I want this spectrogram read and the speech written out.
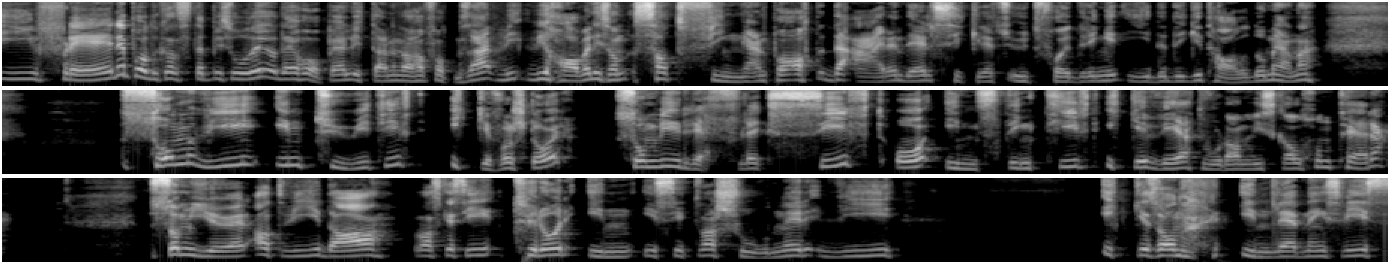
i flere podkastepisoder, og det håper jeg lytterne da har fått med seg, vi, vi, har vel liksom satt fingeren på at det er en del sikkerhetsutfordringer i det digitale domenet. Som vi intuitivt ikke forstår, som vi refleksivt og instinktivt ikke vet hvordan vi skal håndtere som gjør at vi da, hva skal jeg si, trår inn i situasjoner vi ikke sånn innledningsvis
